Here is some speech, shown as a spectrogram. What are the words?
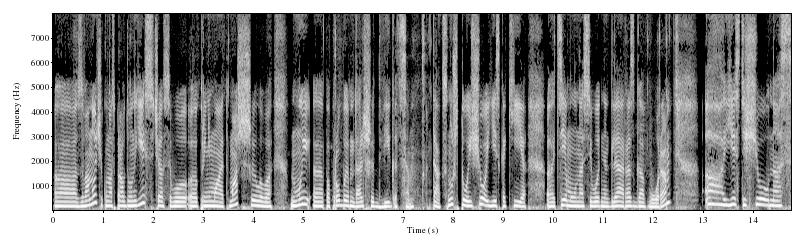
э, звоночек, у нас, правда, он есть, сейчас его принимает Маша Шилова. Мы попробуем дальше двигаться. Так, ну что, еще есть какие темы у нас сегодня для разговора? А, есть еще у нас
